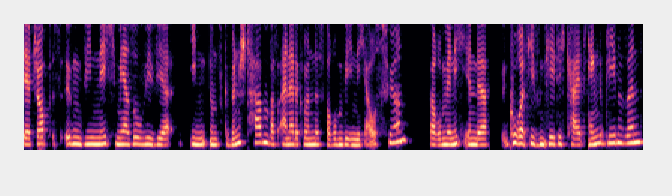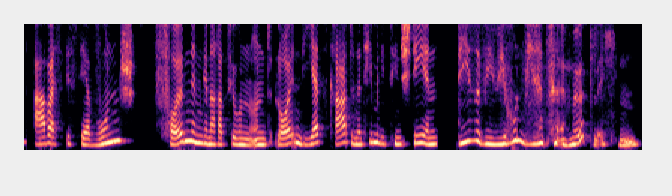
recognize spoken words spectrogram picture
der Job ist irgendwie nicht mehr so, wie wir ihn uns gewünscht haben, was einer der Gründe ist, warum wir ihn nicht ausführen, warum wir nicht in der kurativen Tätigkeit hängen geblieben sind. Aber es ist der Wunsch folgenden Generationen und Leuten, die jetzt gerade in der Tiermedizin stehen, diese Vision wieder zu ermöglichen.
